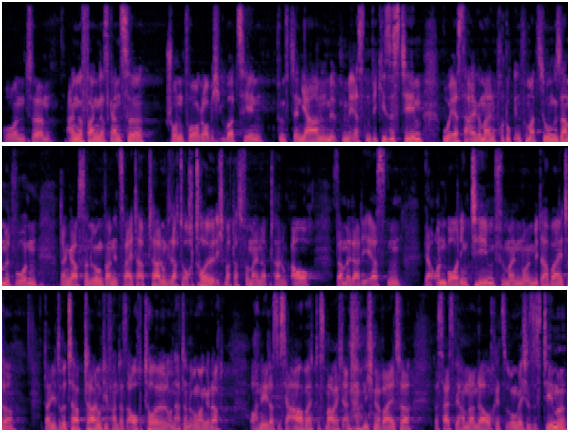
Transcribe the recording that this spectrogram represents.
Und ähm, angefangen das Ganze schon vor, glaube ich, über 10, 15 Jahren mit dem ersten Wikisystem, wo erste allgemeine Produktinformationen gesammelt wurden. Dann gab es dann irgendwann eine zweite Abteilung, die sagte, auch toll, ich mache das für meine Abteilung auch, sammle da die ersten ja, Onboarding-Themen für meine neuen Mitarbeiter. Dann die dritte Abteilung, die fand das auch toll und hat dann irgendwann gedacht, ach nee, das ist ja Arbeit, das mache ich einfach nicht mehr weiter. Das heißt, wir haben dann da auch jetzt irgendwelche Systeme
